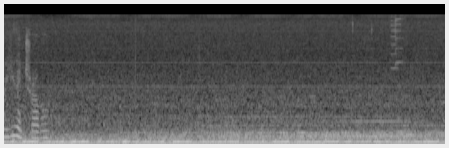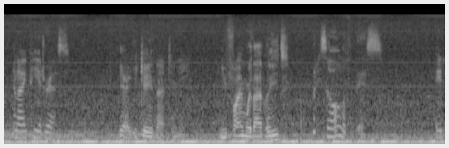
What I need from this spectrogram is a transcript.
Are you in trouble? An IP address. Yeah, you gave that to me. You find where that leads? What is all of this? Aiden,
